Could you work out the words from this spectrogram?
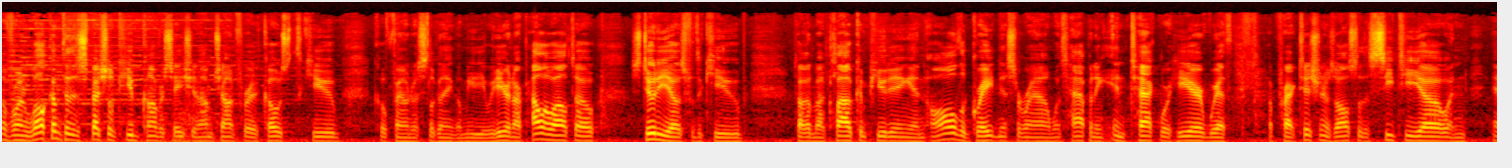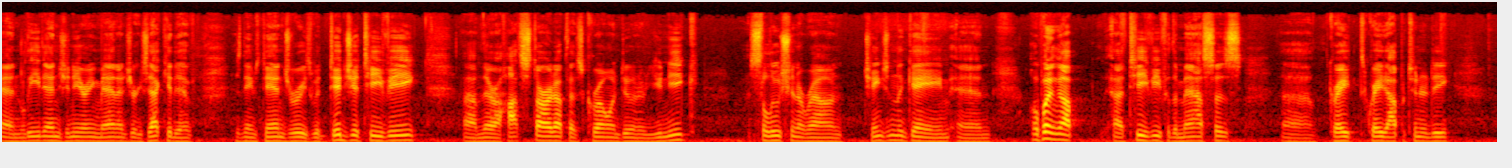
Everyone, welcome to this special CUBE conversation. I'm John Furrier, of theCUBE, co-founder of SiliconANGLE Media. We're here in our Palo Alto studios for theCUBE, talking about cloud computing and all the greatness around what's happening in tech. We're here with a practitioner who's also the CTO and, and lead engineering manager executive. His name's Dan Drew, he's with Didja TV. Um, they're a hot startup that's growing, doing a unique solution around changing the game and opening up uh, TV for the masses. Uh, great, great opportunity.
